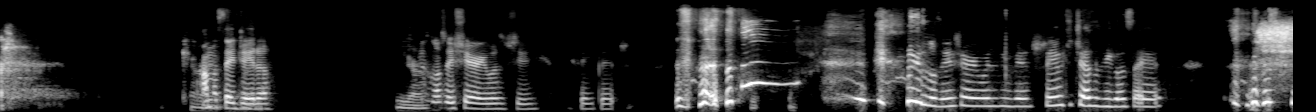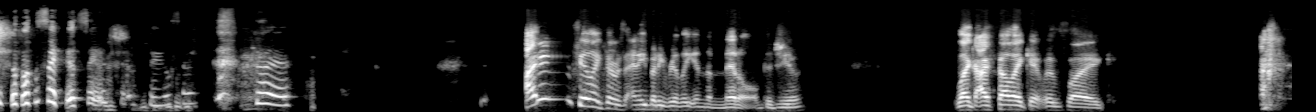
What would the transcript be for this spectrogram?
Can I'm gonna say Jaida. Yeah. I Yeah. was gonna say Sherry, wasn't she? You fake bitch. He's gonna say Sherry, wasn't you, bitch? Say it with your chest if you gonna say it. say it, say it, with your chest if you gonna say it. Go ahead. I didn't feel like there was anybody really in the middle. Did you? Like I felt like it was like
